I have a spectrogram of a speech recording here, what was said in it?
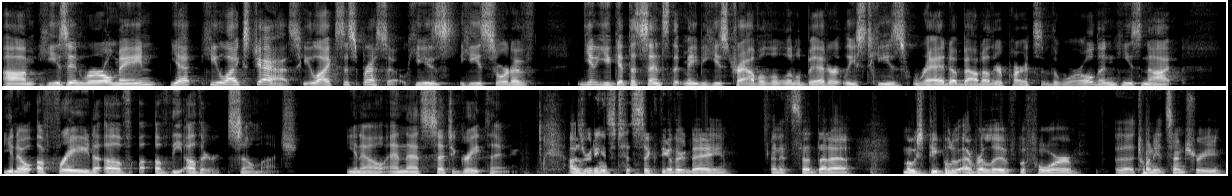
Um, he's in rural Maine, yet he likes jazz. He likes espresso. He's he's sort of you know, you get the sense that maybe he's traveled a little bit, or at least he's read about other parts of the world, and he's not, you know, afraid of of the other so much. You know, and that's such a great thing. I was reading a statistic the other day, and it said that uh, most people who ever lived before the 20th century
